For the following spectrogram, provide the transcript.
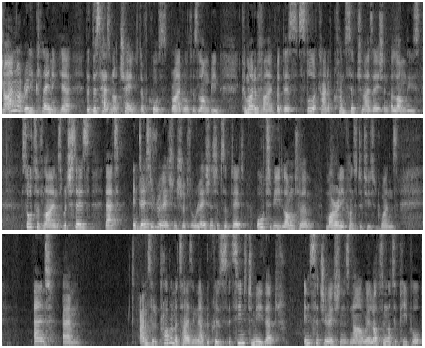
Now, I'm not really claiming here that this has not changed. Of course, bride wealth has long been commodified, but there's still a kind of conceptualization along these sorts of lines which says that indebted relationships or relationships of debt ought to be long term, morally constituted ones. And um, I'm sort of problematizing that because it seems to me that in situations now where lots and lots of people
